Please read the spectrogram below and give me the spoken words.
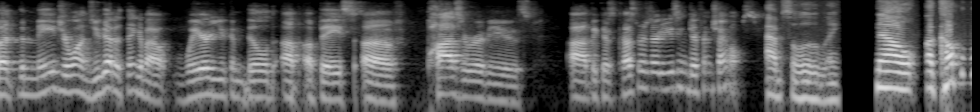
but the major ones you got to think about where you can build up a base of positive reviews uh, because customers are using different channels. Absolutely. Now, a couple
